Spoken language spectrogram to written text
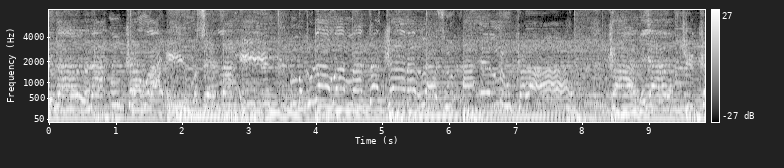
よならなんかは言わせない僕らはまた必ず会えるから輝く時間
